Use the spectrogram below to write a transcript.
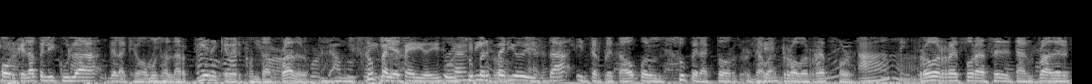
Porque la película de la que vamos a hablar tiene que ver con Dan Rather. Un super Y periodista Un super periodista interpretado por un super actor que se llama Robert Redford. Ah. Robert Redford hace de Dan Rather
